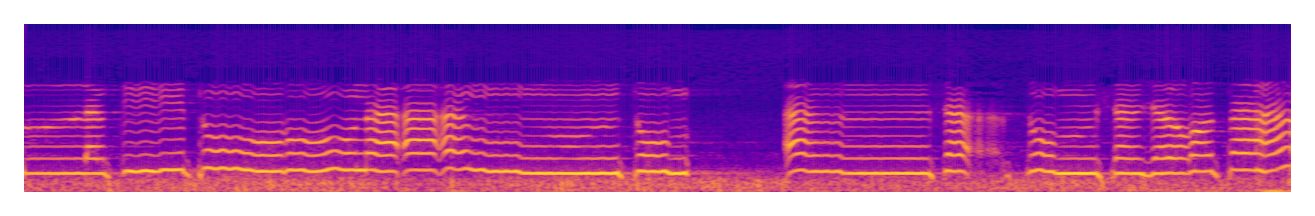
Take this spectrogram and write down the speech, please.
التي تورون أأنتم أنشأتم شجرتها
